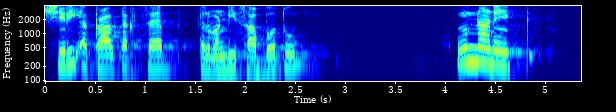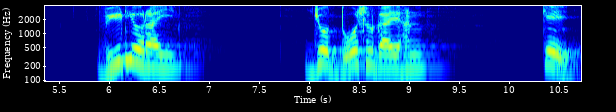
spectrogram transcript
ਸ਼੍ਰੀ ਅਕਾਲ ਤਖਤ ਸਾਹਿਬ ਤਲਵੰਡੀ ਸਾਬੋ ਤੋਂ, ਉਹਨਾਂ ਨੇ ਇੱਕ ਵੀਡੀਓ ਰਾਈ ਜੋ ਦੋਸ਼ ਲਗਾਏ ਹਨ ਕਿ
